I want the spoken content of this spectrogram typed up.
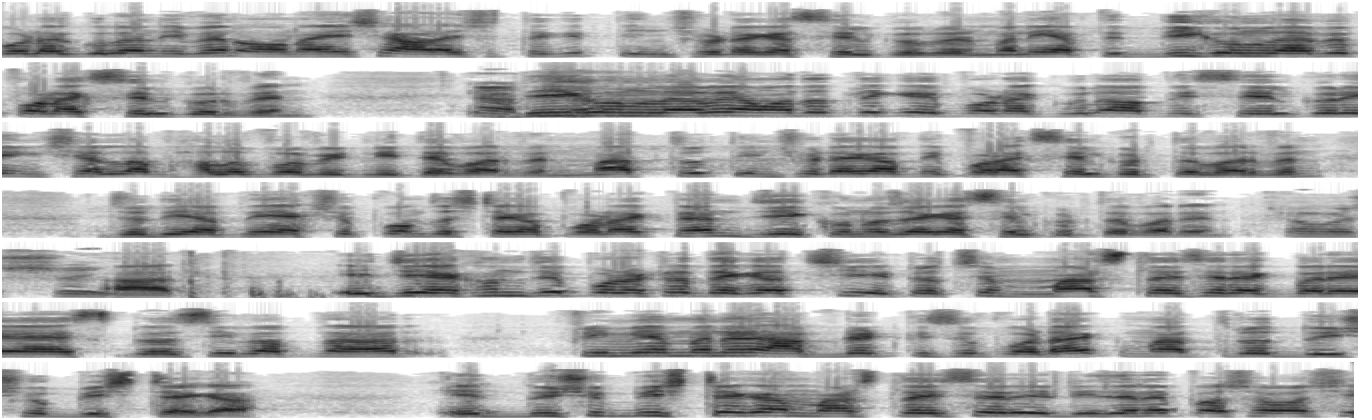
প্রোডাক্টগুলো নেবেন অনায়াসে আড়াইশো থেকে তিনশো টাকা সেল করবেন। মানে আপনি দ্বিগুণ লাভে প্রোডাক্ট সেল করবেন। দ্বিগুণ লাভে আমাদের থেকে এই প্রোডাক্টগুলো আপনি সেল করে ইনশাল্লাহ ভালো প্রফিট নিতে পারবেন। মাত্র তিনশো টাকা আপনি প্রোডাক্ট সেল করতে পারবেন যদি আপনি একশো পঞ্চাশ টাকা প্রোডাক্ট নেন যে কোনো জায়গায় সেল করতে পারেন। অবশ্যই। আর এই যে এখন যে প্রোডাক্টটা দেখাচ্ছি এটা হচ্ছে মার্সলাইসের একবারে এক্সক্লুসিভ আপনার প্রিমিয়াম মানের আপডেট কিছু প্রোডাক্ট মাত্র দুইশো বিশ টাকা। এই দুইশো বিশ টাকা মার্সলাইসের এই ডিজাইনের পাশাপাশি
